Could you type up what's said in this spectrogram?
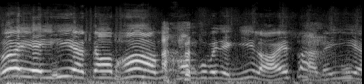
เฮ้ยไอ้เฮียจอพ่อมึงคอมกูเป็นอย่างนี้เหรอไอ้สัตว์ไอ้เฮีย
